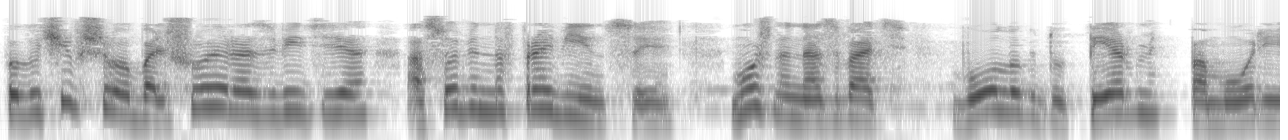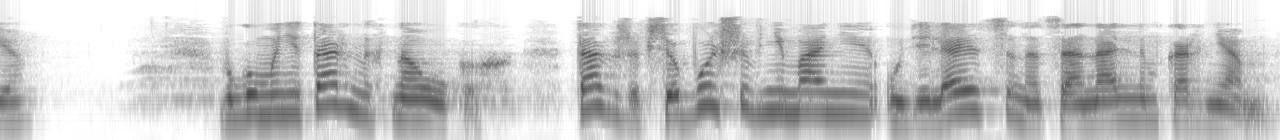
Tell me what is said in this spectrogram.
получившего большое развитие, особенно в провинции, можно назвать Вологду, Пермь, Поморье. В гуманитарных науках также все больше внимания уделяется национальным корням.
